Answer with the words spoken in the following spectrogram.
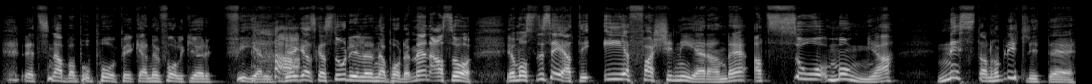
rätt snabba på att påpeka när folk gör fel. Det är en ganska stor del av den här podden. Men alltså, jag måste säga att det är fascinerande att så många nästan har blivit lite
